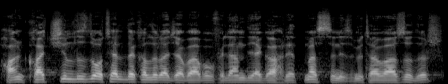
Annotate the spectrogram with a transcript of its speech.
Han kaç yıldızlı otelde kalır acaba bu filan diye gahretmezsiniz, mütevazıdır.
